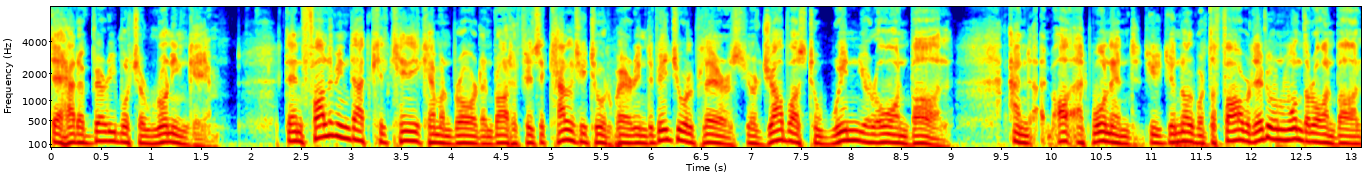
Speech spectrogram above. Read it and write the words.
they had a very much a running game. Then, following that, Kilkenny came on board and brought a physicality to it where individual players, your job was to win your own ball. And uh, at one end, you, you know, the forward, everyone won their own ball.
